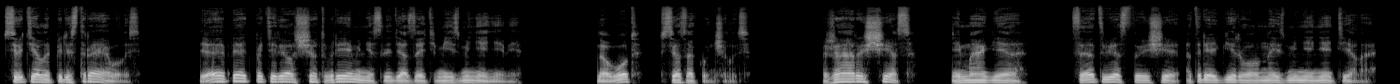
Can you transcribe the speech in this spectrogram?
Все тело перестраивалось. Я опять потерял счет времени, следя за этими изменениями. Но вот все закончилось. Жар исчез, и магия соответствующе отреагировала на изменения тела.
